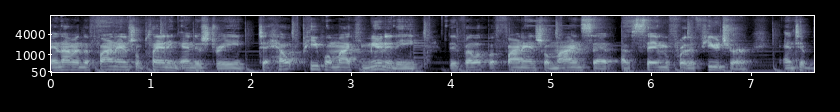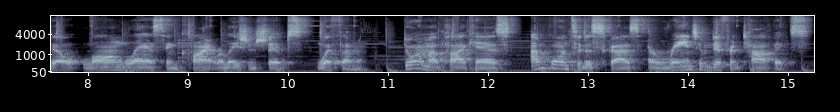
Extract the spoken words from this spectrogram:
And I'm in the financial planning industry to help people in my community develop a financial mindset of saving for the future and to build long lasting client relationships with them. During my podcast, I'm going to discuss a range of different topics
